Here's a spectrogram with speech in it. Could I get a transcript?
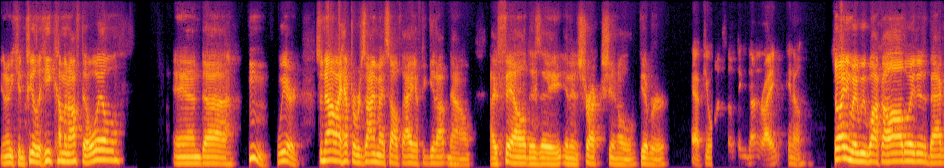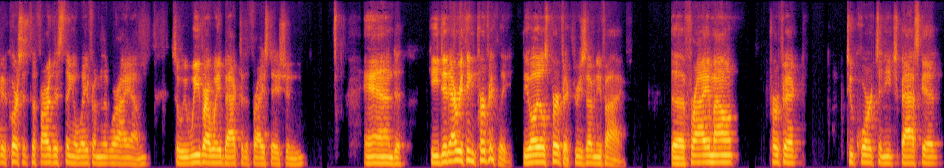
you know, you can feel the heat coming off the oil. And uh, hmm, weird. So now I have to resign myself. I have to get up now I failed as a an instructional giver. Yeah, if you want something done right, you know. So anyway, we walk all the way to the back. Of course, it's the farthest thing away from the, where I am. So we weave our way back to the fry station, and he did everything perfectly. The oil's perfect, 375. The fry amount perfect, two quarts in each basket.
